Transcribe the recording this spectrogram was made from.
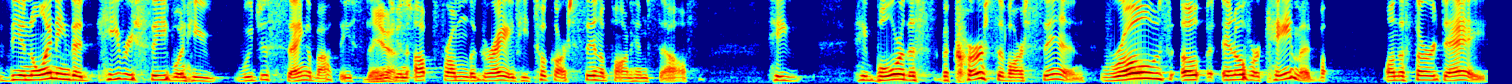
the anointing that he received when he, we just sang about these things, Yes. know, up from the grave, he took our sin upon himself. He, he bore this, the curse of our sin, rose o- and overcame it on the third day.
